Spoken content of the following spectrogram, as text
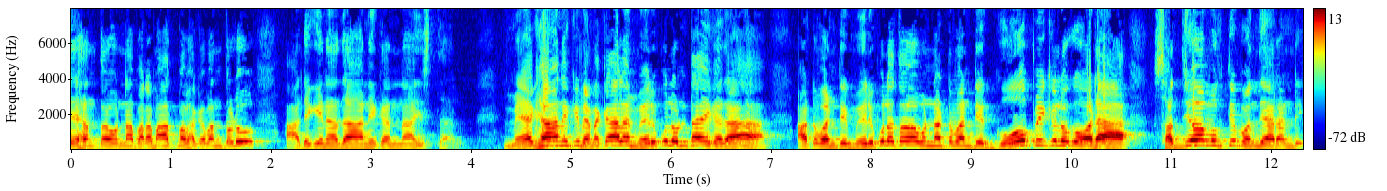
దేహంతో ఉన్న పరమాత్మ భగవంతుడు అడిగిన దానికన్నా ఇస్తారు మేఘానికి వెనకాల మెరుపులు ఉంటాయి కదా అటువంటి మెరుపులతో ఉన్నటువంటి గోపికలు కూడా సద్యోముక్తి పొందారండి.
